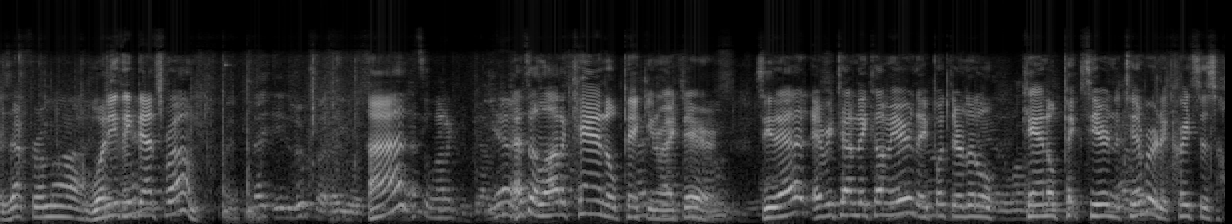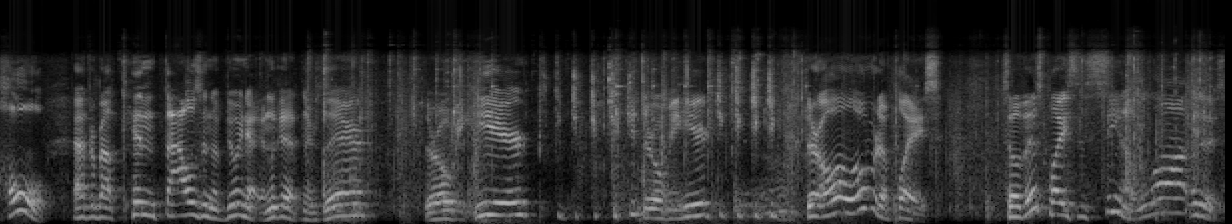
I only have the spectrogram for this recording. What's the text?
Is that from? uh What do you think that's from? It looks like they were. Huh? That's a lot of. Yeah. That's a lot of candle picking right there. See that? Every time they come here, they put their little candle picks here in the timber and it creates this hole after about 10,000 of doing that. And look at that. There's there. They're over here. They're over here. They're all over the place. So this place has seen a lot. Look at this.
